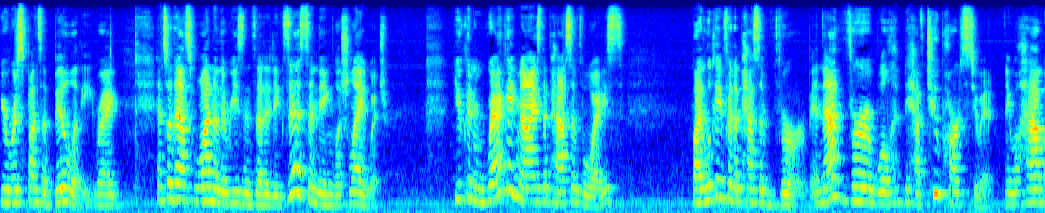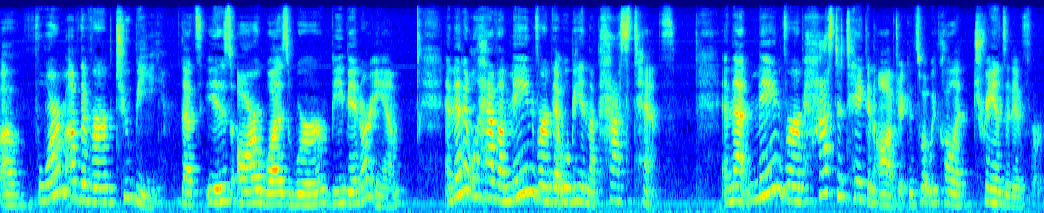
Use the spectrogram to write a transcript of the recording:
your responsibility, right? And so that's one of the reasons that it exists in the English language. You can recognize the passive voice by looking for the passive verb. And that verb will have two parts to it. It will have a form of the verb to be, that's is, are, was, were, be, been, or am. And then it will have a main verb that will be in the past tense. And that main verb has to take an object. It's what we call a transitive verb.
